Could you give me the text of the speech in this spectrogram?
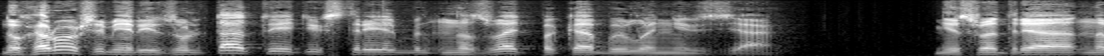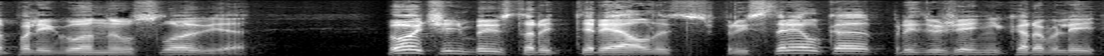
но хорошими результаты этих стрельб назвать пока было нельзя. Несмотря на полигонные условия, очень быстро терялась пристрелка при движении кораблей,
